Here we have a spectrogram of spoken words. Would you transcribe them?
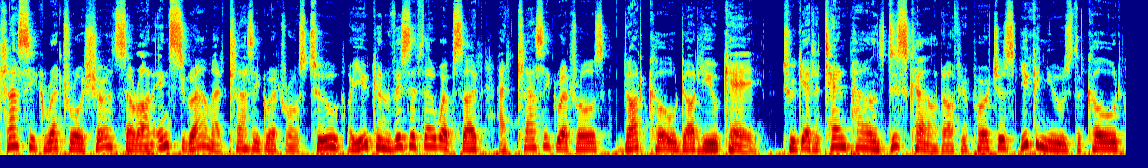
Classic Retro shirts are on Instagram at Classic Retros 2 or you can visit their website at classicretros.co.uk. To get a £10 discount off your purchase, you can use the code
